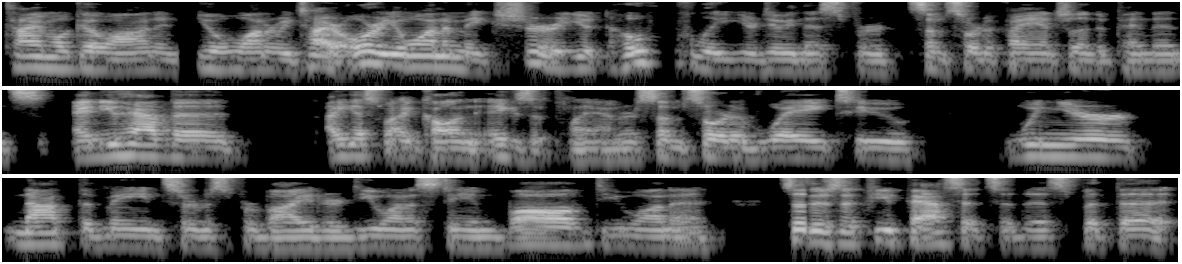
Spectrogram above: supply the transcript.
time will go on and you'll want to retire or you'll want to make sure you hopefully you're doing this for some sort of financial independence and you have a i guess what i call an exit plan or some sort of way to when you're not the main service provider do you want to stay involved do you want to so there's a few facets of this but the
